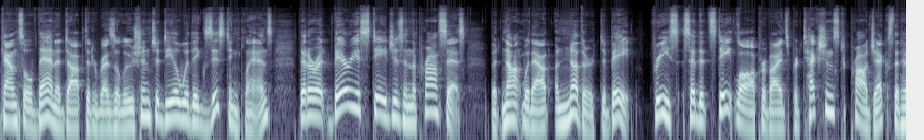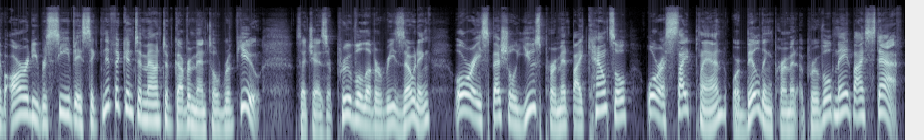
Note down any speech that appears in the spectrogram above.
Council then adopted a resolution to deal with existing plans that are at various stages in the process, but not without another debate. Freese said that state law provides protections to projects that have already received a significant amount of governmental review, such as approval of a rezoning or a special use permit by council or a site plan or building permit approval made by staff.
